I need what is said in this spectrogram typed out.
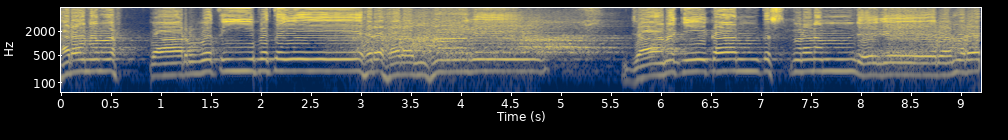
ஹர நம பார்வதீபதையே ஹர ஹர மகாதேவ். जानकीकान्तस्मरणं जय जय रमरो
